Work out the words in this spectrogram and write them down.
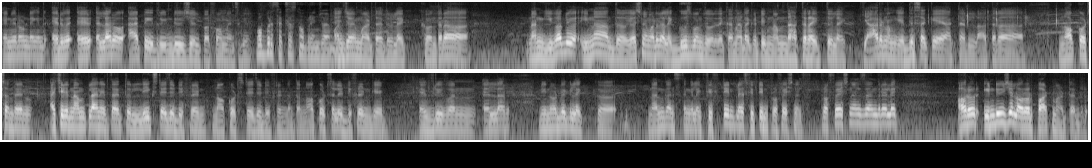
ಎನ್ವಿರಾನ್ಮೆಂಟ್ ಹೆಂಗಂದ್ರೆ ಎರ್ವೆ- ಎಲ್ಲರೂ ಹ್ಯಾಪಿ ಇದ್ರು ಇಂಡಿವಿಜುವಲ್ ಪರ್ಫಾರ್ಮೆನ್ಸ್ಗೆ ಒಬ್ಬರು ಸಕ್ಸಸ್ ಒಬ್ರು ಎಂಜಾಯ್ ಎಂಜಾಯ್ ಎಂಜಾಯ್ ಮಾಡ್ತಾಯಿದ್ರು ಲೈಕ್ ಒಂಥರ ನನಗೆ ಇವಾಗಲೂ ಇನ್ನೂ ಅದು ಯೋಚನೆ ಮಾಡಿದ್ರೆ ಲೈಕ್ ಗೂಸ್ ಬಂಬ್ ಬರುತ್ತೆ. ಕರ್ನಾಟಕ ಟೀಮ್ ನಮ್ದು ಆ ಥರ ಇತ್ತು ಲೈಕ್ ಯಾರು ನಮ್ಗೆ ಎದುರ್ಸೋಕ್ಕೆ ಆಗ್ತಾ ಇರಲಿಲ್ಲ. ಆ ಥರ ನಾಕೌಟ್ಸ್ ಅಂದರೆ ಆ್ಯಕ್ಚುಲಿ ನಮ್ಮ ಪ್ಲ್ಯಾನ್ ಇರ್ತಾ ಇತ್ತು ಲೀಗ್ ಸ್ಟೇಜೇ ಡಿಫ್ರೆಂಟ್ ನಾಕ್ಔಟ್ ಸ್ಟೇಜ್ ಡಿಫ್ರೆಂಟ್ ಅಂತ. ನಾಕೌಟ್ಸಲ್ಲಿ ಡಿಫ್ರೆಂಟ್ ಗೇಮ್ ಎವ್ರಿ ಒನ್ ಎಲ್ಲರೂ ನೀವು ನೋಡ್ಬೇಕು ಲೈಕ್ ನನಗನ್ಸ್ದಂಗೆ like fifteen plus fifteen professionals professionals ಅಂದರೆ ಲೈಕ್ ಅವ್ರವ್ರ ಇಂಡಿವಿಜುವಲ್ ಅವ್ರವ್ರ ಪಾರ್ಟ್ ಮಾಡ್ತಾಯಿದ್ರು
